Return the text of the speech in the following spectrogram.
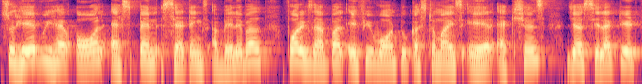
So here we have all S Pen settings available. For example, if you want to customize air actions, just select it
